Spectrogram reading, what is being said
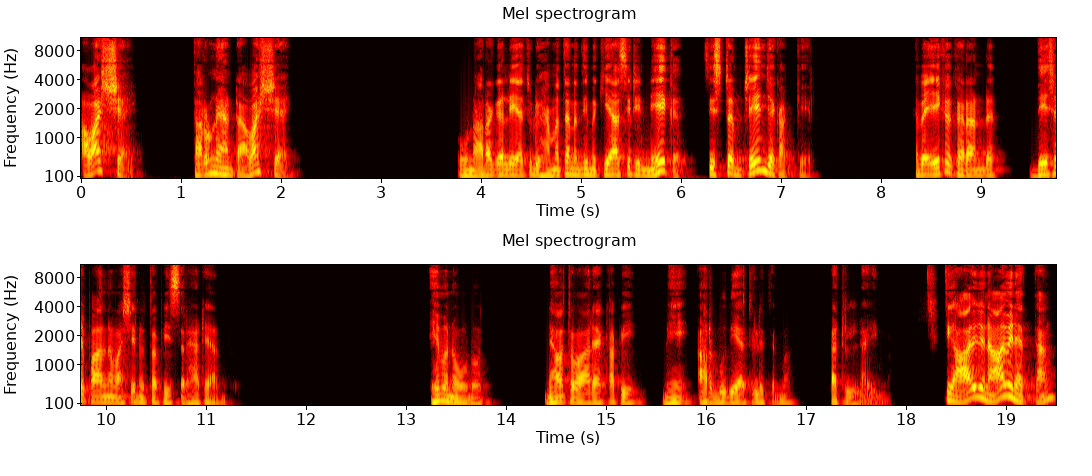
අවශ්‍යයි. තරුණයන්ට අවශ්‍යයි. ඔවුන් අරගලේ ඇතුළු හැමතැනදීම කියා සිටින්නේ ඒක සිස්ටම් චේන්ජ් එකක් කියලා. හැබැයි ඒක කරන්න දේශපාලන වශයෙන් උත් අපි ඉස්සරහට යන්න ඕනේ. එහෙම නොවුනොත් නැවත වාරයක් අපි මේ අර්බුදය ඇතුළතම පැටලලා ඉන්නවා. ඉතින් ආයෝජන ආවේ නැත්නම්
